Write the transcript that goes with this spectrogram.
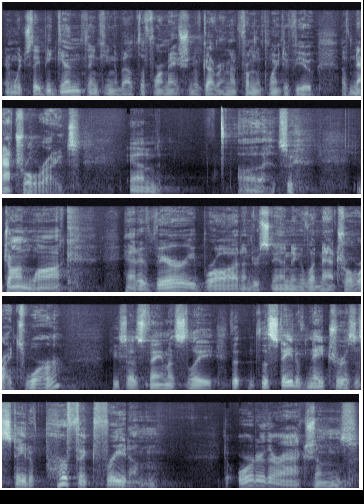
in which they begin thinking about the formation of government from the point of view of natural rights. And uh, so John Locke had a very broad understanding of what natural rights were. He says famously that the state of nature is a state of perfect freedom to order their actions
